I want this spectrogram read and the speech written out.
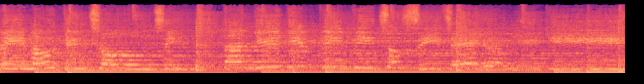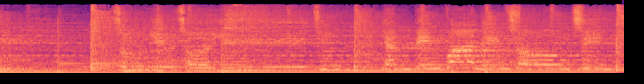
避某段从前，但雨点偏偏促使这样遇见。在雨天，人便挂念从前。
